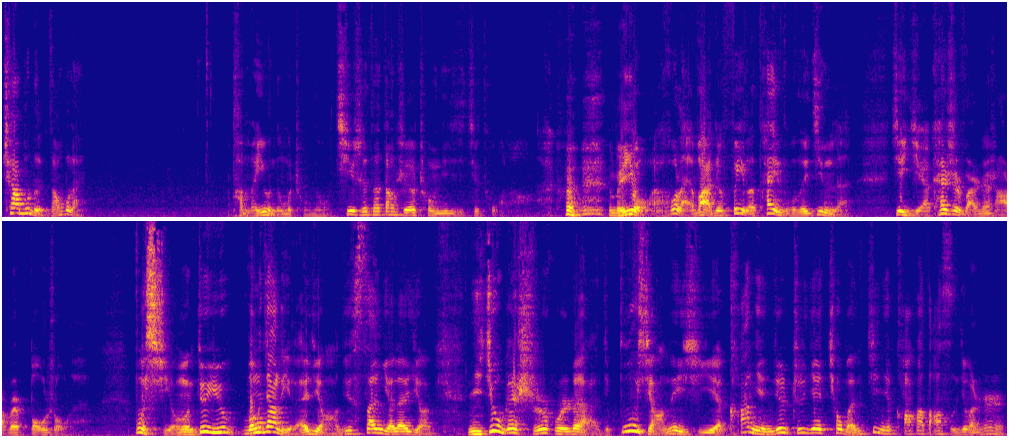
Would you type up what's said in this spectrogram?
掐不准，咱不来。他没有那么冲动，其实他当时要冲进去就妥了，没有啊。后来吧，就费了太多的劲了，就也开始玩那啥，玩保守了。不行，对于王家里来讲，这三爷来讲，你就该实惠的，就不想那些，看见你就直接敲门进去，咔咔打死就完事儿。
